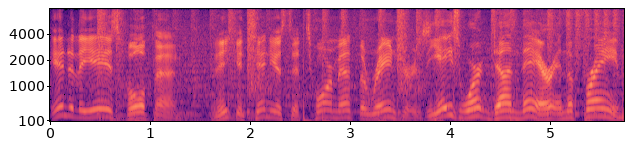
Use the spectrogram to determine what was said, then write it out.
into the A's bullpen. And he continues to torment the Rangers. The A's weren't done there in the frame.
